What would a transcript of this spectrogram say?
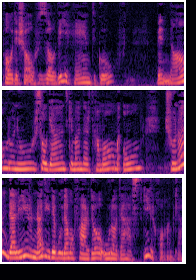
پادشاه زاده هند گفت به نار و نور سوگند که من در تمام عمر چونان دلیر ندیده بودم و فردا او را دستگیر خواهم کرد.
